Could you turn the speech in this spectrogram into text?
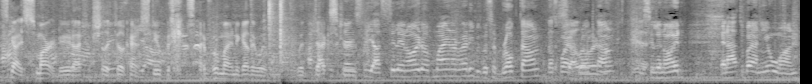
this guy's smart, dude. I actually feel kind of stupid because I put mine together with, with I deck screws. I have the solenoid of mine already because it broke down. That's the why solenoid? it broke down, yeah. the solenoid. And I have to buy a new one.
